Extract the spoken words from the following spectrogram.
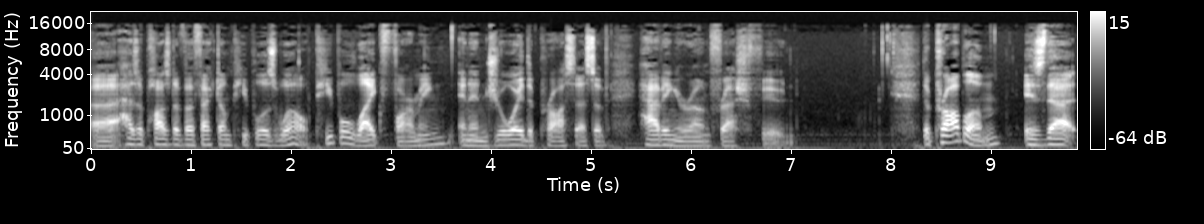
uh, has a positive effect on people as well. People like farming and enjoy the process of having your own fresh food. The problem is that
